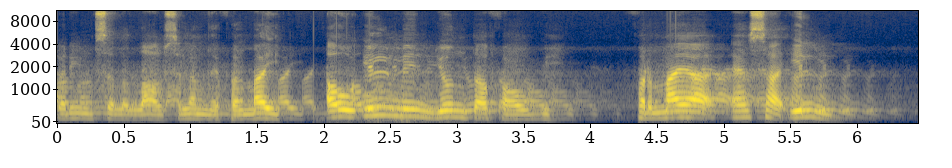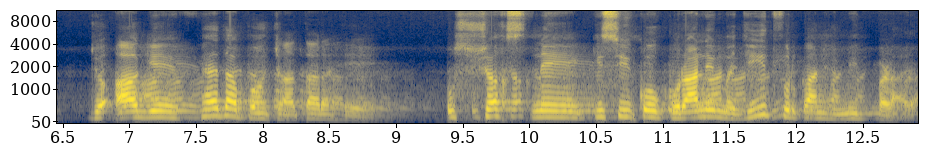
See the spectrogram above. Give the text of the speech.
کریم صلی اللہ علیہ وسلم نے فرمائی، او علم ينتفع به۔ فرمایا، ایسا علم جو آگے فائدہ پہنچاتا رہے، اس شخص نے کسی کو قرآن مجید فرقان حمید پڑھایا۔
